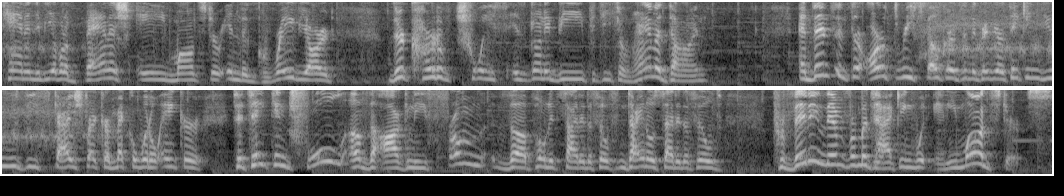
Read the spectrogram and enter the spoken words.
Cannon to be able to banish a monster in the graveyard. Their card of choice is going to be Petit Pteranodon. And then since there are three spell cards in the graveyard, they can use the Sky Striker Mecha Widow Anchor to take control of the Agni from the opponent's side of the field, from Dino's side of the field, preventing them from attacking with any monsters.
